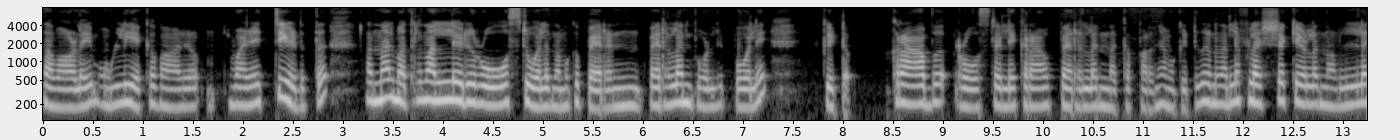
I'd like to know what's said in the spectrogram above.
സവാളയും ഉള്ളിയൊക്കെ വഴ വഴറ്റിയെടുത്ത് എന്നാൽ മാത്രം നല്ലൊരു റോസ്റ്റ് പോലെ നമുക്ക് പെരൻ പെരളൻ പോലെ പോലെ കിട്ടും. ക്രാബ് റോസ്റ്റ് അല്ലെ ക്രാബ് പെരളൻ എന്നൊക്കെ പറഞ്ഞ് നമുക്ക് ഇതാണ് നല്ല ഫ്ലഷൊക്കെയുള്ള നല്ല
